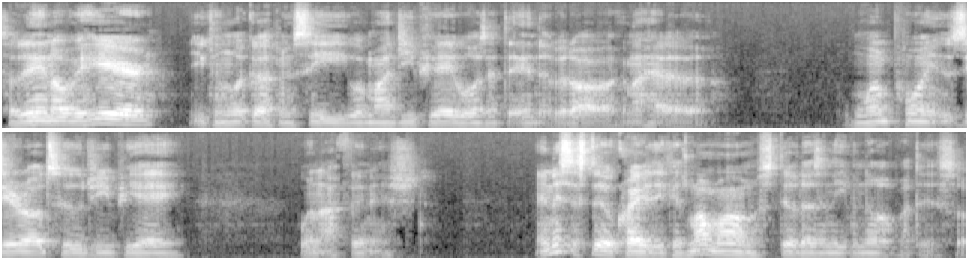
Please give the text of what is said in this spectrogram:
So then over here, you can look up and see what my GPA was at the end of it all. And I had a 1.02 GPA when I finished. And this is still crazy because my mom still doesn't even know about this. So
